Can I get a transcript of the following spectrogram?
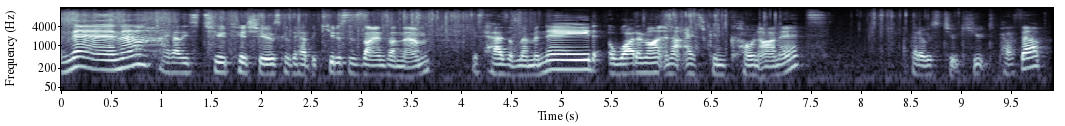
And then I got these two tissues because they have the cutest designs on them. This has a lemonade, a watermelon, and an ice cream cone on it. I thought it was too cute to pass up.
